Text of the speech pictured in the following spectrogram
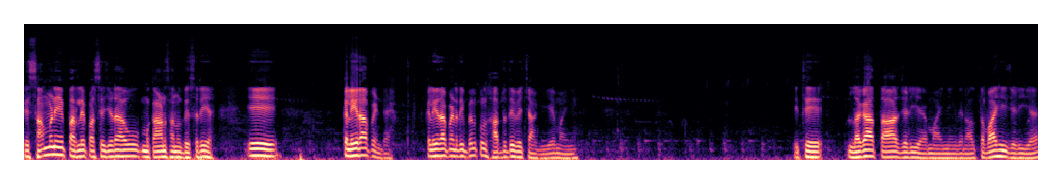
ਤੇ ਸਾਹਮਣੇ ਪਰਲੇ ਪਾਸੇ ਜਿਹੜਾ ਉਹ ਮਕਾਨ ਸਾਨੂੰ ਦਿਸ ਰਿਹਾ ਇਹ ਕਲੇਰਾ ਪਿੰਡ ਹੈ। ਕਲੇਰਾ ਪਿੰਡ ਦੀ ਬਿਲਕੁਲ ਹੱਦ ਦੇ ਵਿੱਚ ਆ ਗਈ ਹੈ ਮਾਈਨਿੰਗ। ਇੱਥੇ ਲਗਾਤਾਰ ਜਿਹੜੀ ਹੈ ਮਾਈਨਿੰਗ ਦੇ ਨਾਲ ਤਬਾਹੀ ਜਿਹੜੀ ਹੈ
